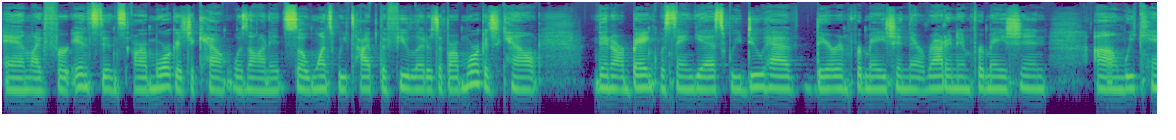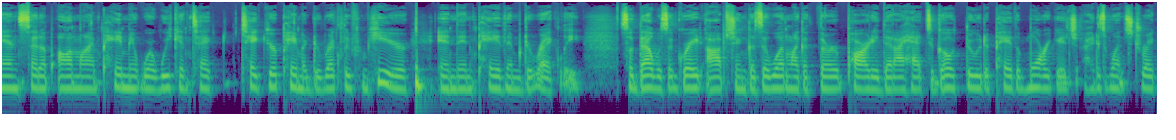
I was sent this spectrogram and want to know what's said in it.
And, like, for instance, our mortgage account was on it. So, once we typed the few letters of our mortgage account, then our bank was saying, yes, we do have their information, their routing information. Um, we can set up online payment where we can take take your payment directly from here and then pay them directly. So that was a great option because it wasn't like a third party that I had to go through to pay the mortgage. I just went straight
